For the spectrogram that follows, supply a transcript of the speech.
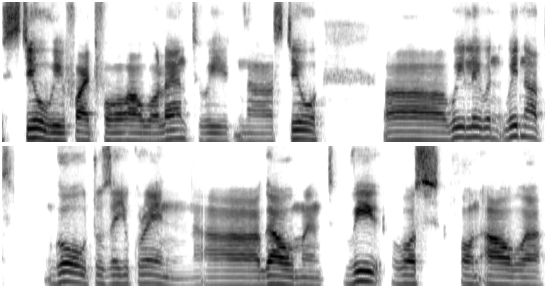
still we fight for our land we still we live in we not go to the Ukraine government. We was on our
